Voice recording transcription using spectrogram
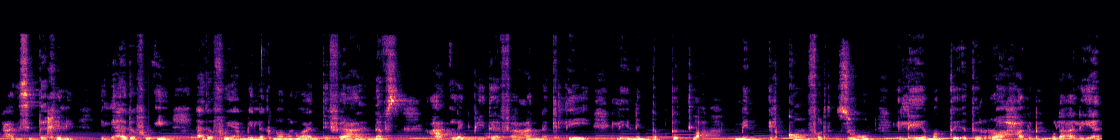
الحديث الداخلي اللي هدفه إيه؟ هدفه يعمل لك نوع من أنواع الدفاع عن النفس، عقلك بيدافع عنك ليه؟ لأن أنت بتطلع من ال comfort zone اللي هي منطقة الراحة اللي بنقول عليها،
